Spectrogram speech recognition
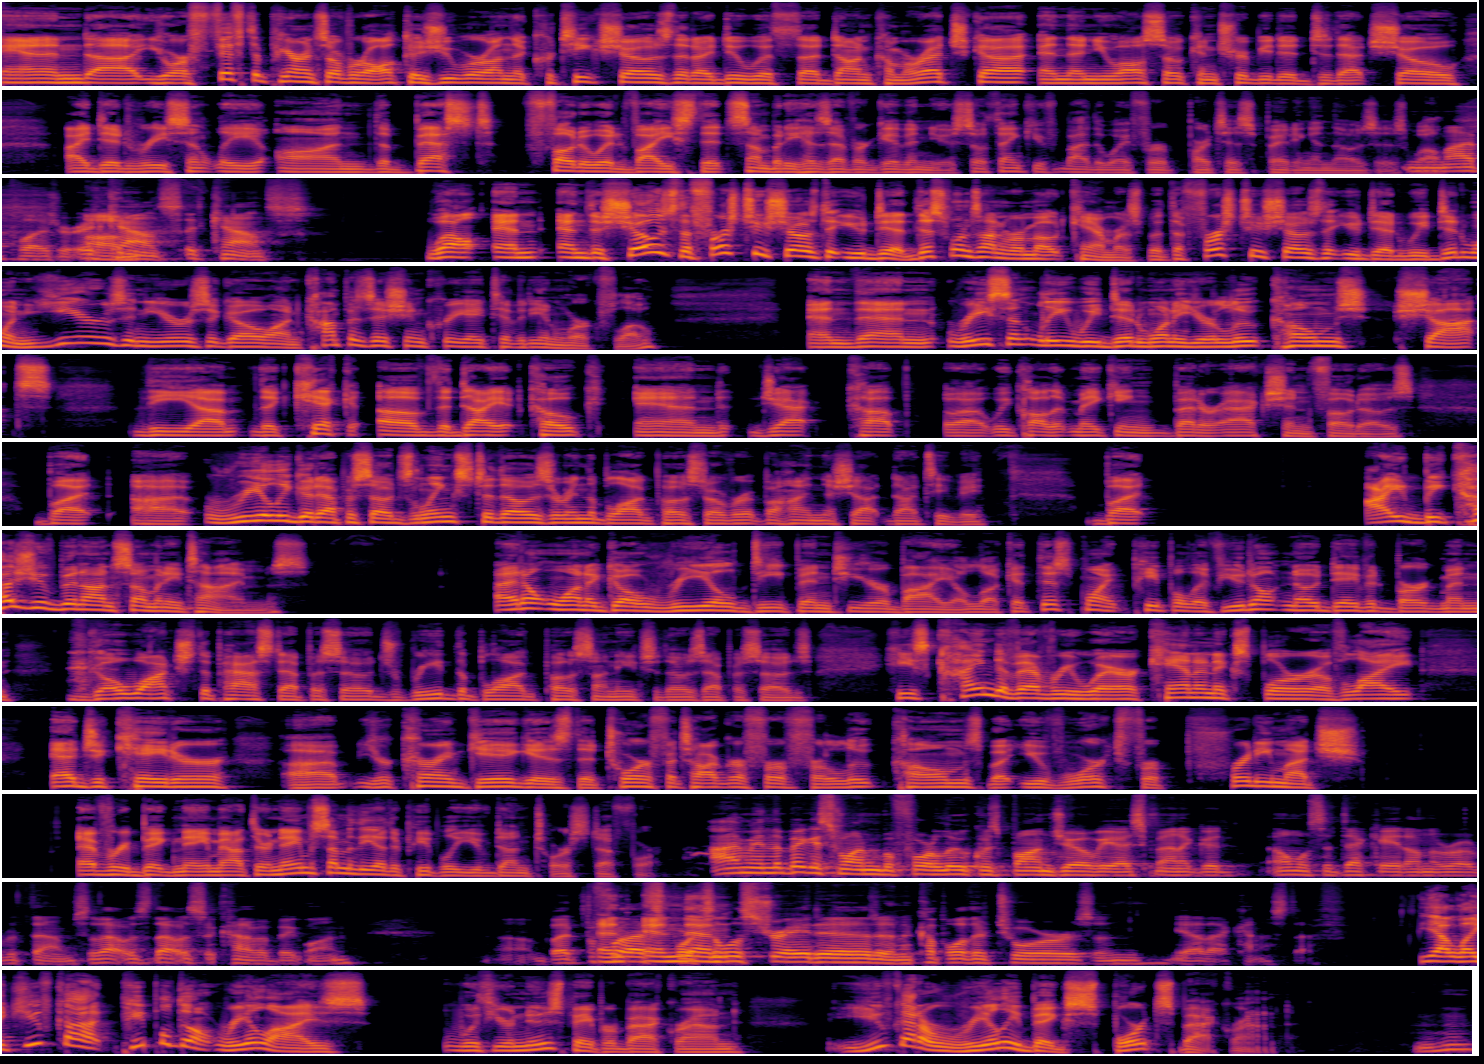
And uh, your fifth appearance overall, because you were on the critique shows that I do with uh, Don Komarechka, and then you also contributed to that show I did recently on the best photo advice that somebody has ever given you. So thank you, by the way, for participating in those as well. My pleasure. It um, counts. It counts. Well, and and the shows, the first two shows that you did, this one's on remote cameras, but the first two shows that you did, we did one years and years ago on composition, creativity, and workflow. And then recently we did one of your Luke Combs shots, the um, the kick of the Diet Coke and Jack Cup. Uh, we called it making better action photos. But uh, really good episodes. Links to those are in the blog post over at behindtheshot.tv. But I because you've been on so many times, I don't want to go real deep into your bio. Look, at this point, people, if you don't know David Bergman, go watch the past episodes, read the blog posts on each of those episodes. He's kind of everywhere Canon Explorer of Light, educator. Uh, your current gig is the tour photographer for Luke Combs, but you've worked for pretty much every big name out there. Name some of the other people you've done tour stuff for. I mean, the biggest one before Luke was Bon Jovi. I spent a good almost a decade on the road with them, so that was that was a kind of a big one. Um, but before And- that, and Sports then- Illustrated and a couple other tours, and yeah, that kind of stuff. Yeah, like you've got people don't realize with your newspaper background, you've got a really big sports background. Hmm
